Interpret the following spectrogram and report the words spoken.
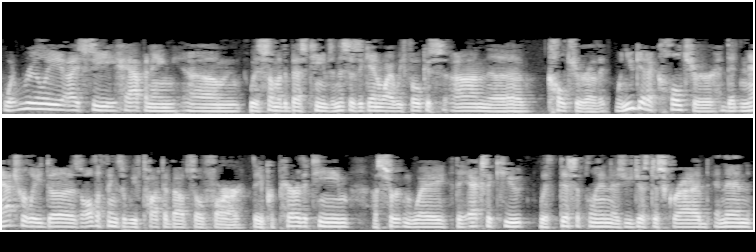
what really I see happening um, with some of the best teams, and this is again why we focus on the culture of it. When you get a culture that naturally does all the things that we've talked about so far, they prepare the team a certain way, they execute with discipline as you just described, and then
